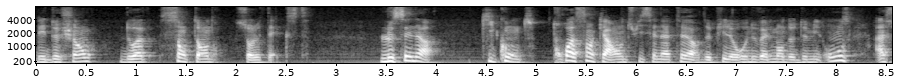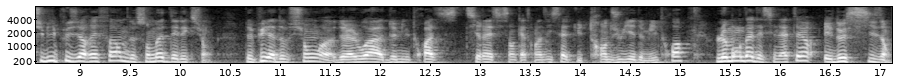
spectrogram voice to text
les deux chambres doivent s'entendre sur le texte. Le Sénat, qui compte 348 sénateurs depuis le renouvellement de 2011, a subi plusieurs réformes de son mode d'élection. Depuis l'adoption euh, de la loi 2003-697 du 30 juillet 2003, le mandat des sénateurs est de 6 ans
